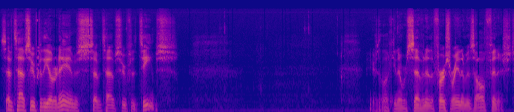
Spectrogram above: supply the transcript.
Seven times through for the owner names, seven times through for the teams. Here's a lucky number seven, and the first random is all finished.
